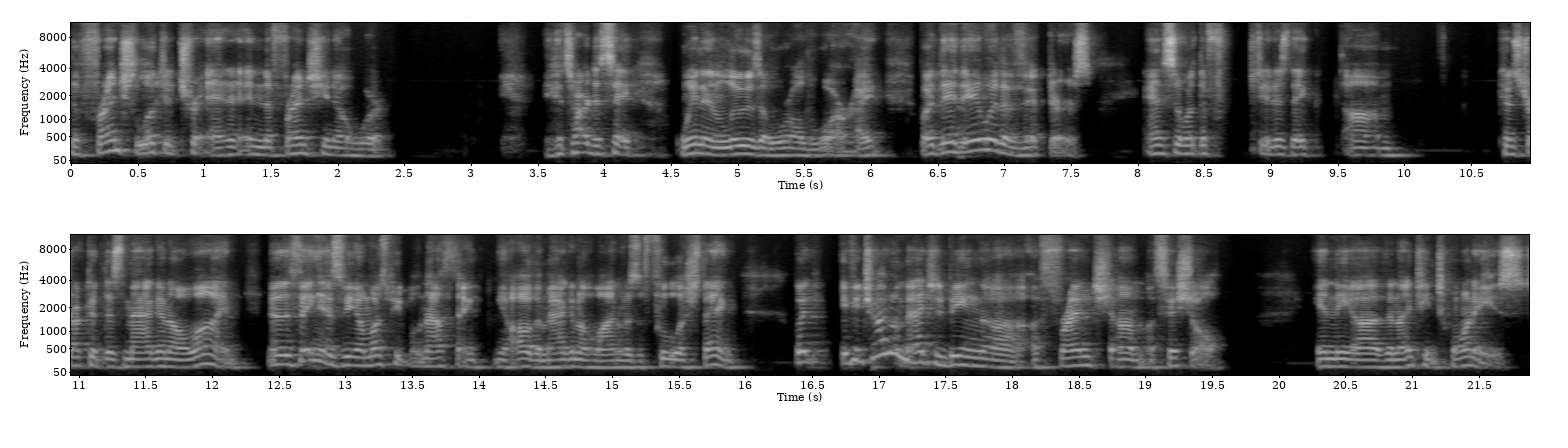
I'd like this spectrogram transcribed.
the French looked at, and, and the French, you know, were it's hard to say win and lose a world war, right? But they, they were the victors. And so what the French did is they um, constructed this Maginot line. Now, the thing is, you know, most people now think, you know, oh, the Maginot line was a foolish thing. But if you try to imagine being a, a French um, official in the uh, the 1920s,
